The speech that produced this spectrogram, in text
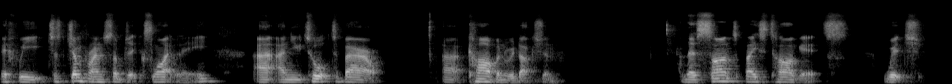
if we just jump around the subject slightly, uh, and you talked about uh, carbon reduction, there's science-based targets which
